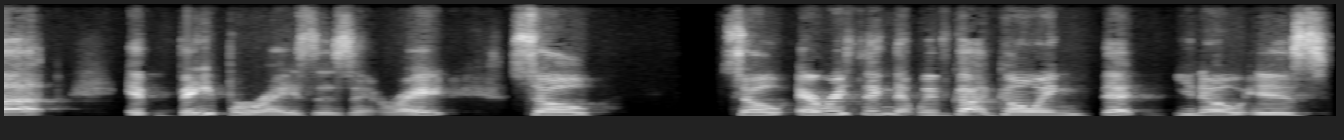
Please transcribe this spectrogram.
it up. It vaporizes it, right? So so everything that we've got going that, you know, is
